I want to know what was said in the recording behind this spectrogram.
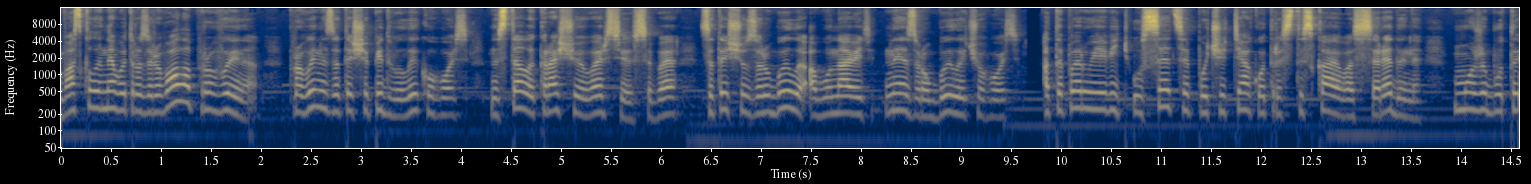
Вас коли-небудь розривала провина? Провина за те, що підвели когось, не стали кращою версією себе, за те, що зробили або навіть не зробили чогось. А тепер уявіть, усе це почуття, котре стискає вас зсередини, може бути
